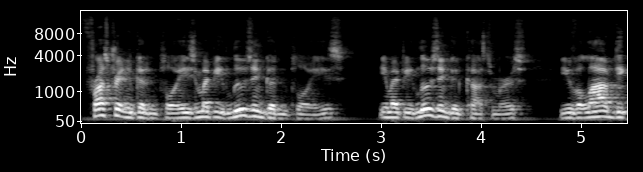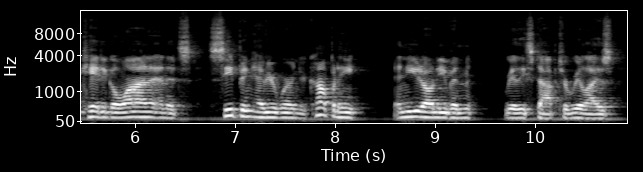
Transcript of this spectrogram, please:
frustrating good employees, you might be losing good employees, you might be losing good customers. You've allowed decay to go on and it's seeping everywhere in your company, and you don't even really stop to realize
